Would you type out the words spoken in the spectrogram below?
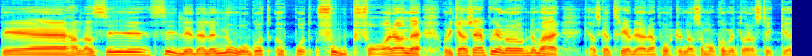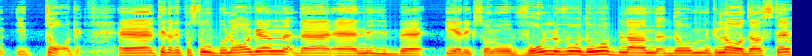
Det handlas i sidled eller något uppåt fortfarande och det kanske är på grund av de här ganska trevliga rapporterna som har kommit några stycken idag. Eh, tittar vi på storbolagen, där är Nibe Ericsson och Volvo då bland de gladaste.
